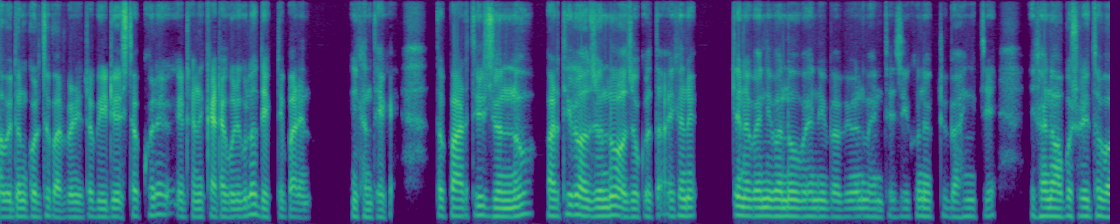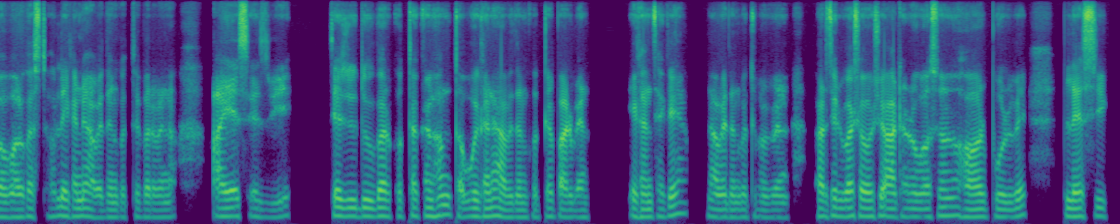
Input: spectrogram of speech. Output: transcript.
আবেদন করতে পারবেন। এটা ভিডিও স্টপ করে এখানে ক্যাটাগরিগুলো দেখতে পারেন এখান থেকে। তো প্রার্থীর জন্য প্রার্থীর জন্য অযোগ্যতা। এখানে সেনাবাহিনী বা নৌবাহিনী বা বিমান বাহিনীতে যে কোনো একটি বাহিনীতে এখানে অপসারিত বা বরখাস্ত হলে এখানে আবেদন করতে পারবে না। আইএসএসবি তে যদি দুবার প্রত্যাখ্যান হন তবু এখানে আবেদন করতে পারবেন। এখান থেকে আবেদন করতে পারবেন। প্রার্থীর বয়স অবশ্যই আঠারো বছর হওয়ার পূর্বে প্লেসিক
